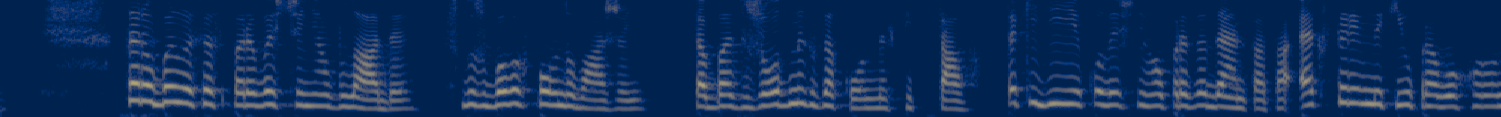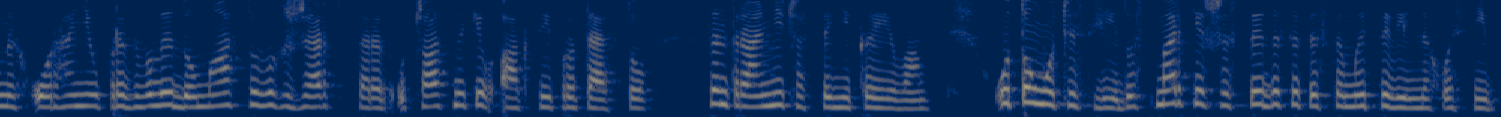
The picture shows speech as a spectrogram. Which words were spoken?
Це робилося з перевищенням влади, службових повноважень та без жодних законних підстав. Такі дії колишнього президента та екс-керівників правоохоронних органів призвели до масових жертв серед учасників акцій протесту в центральній частині Києва, у тому числі до смерті 67 цивільних осіб.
